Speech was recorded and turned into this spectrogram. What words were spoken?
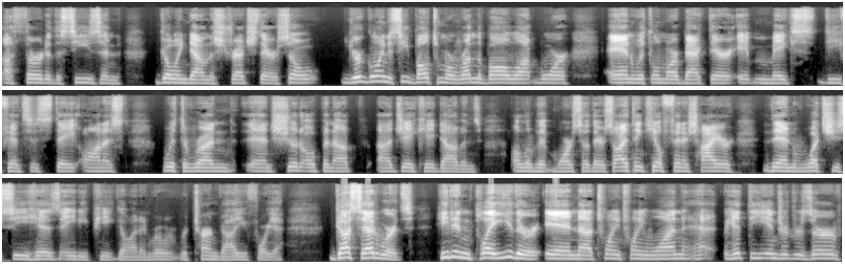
a third of the season going down the stretch there. So you're going to see Baltimore run the ball a lot more. And with Lamar back there, it makes defenses stay honest with the run and should open up uh, J.K. Dobbins a little bit more so there. So I think he'll finish higher than what you see his ADP going and re- return value for you. Gus Edwards, he didn't play either in uh, 2021, hit the injured reserve,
